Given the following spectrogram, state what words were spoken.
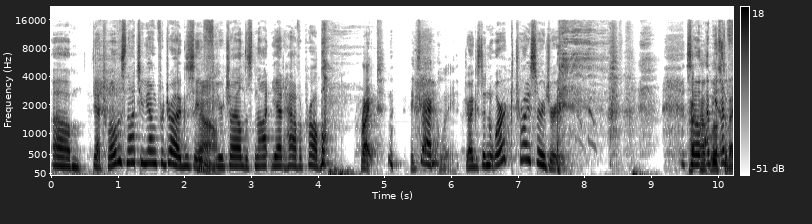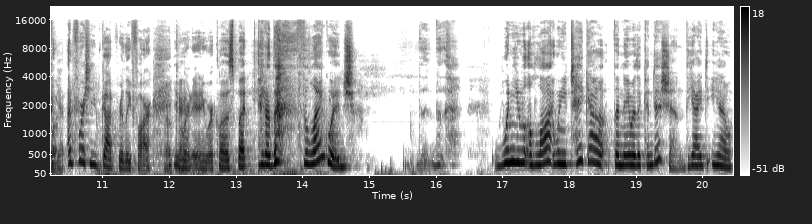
Um, yeah, 12 is not too young for drugs if No. your child does not yet have a problem. Right. Exactly. drugs didn't work, try surgery. so how I mean, close did I get? Unfortunately, you got really far. Okay. You weren't anywhere close. But you know, the the language. The, the, when you allow, when you take out the name of the condition, the idea, you know,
